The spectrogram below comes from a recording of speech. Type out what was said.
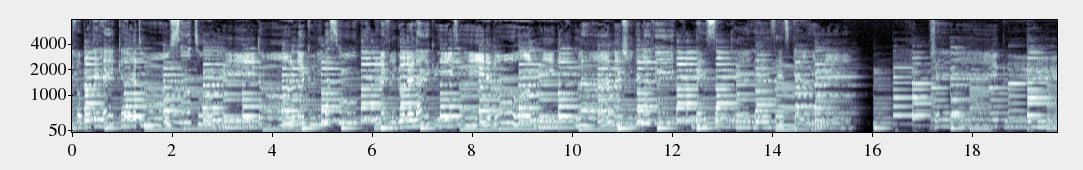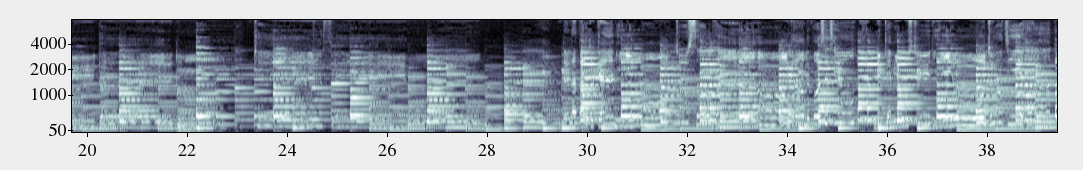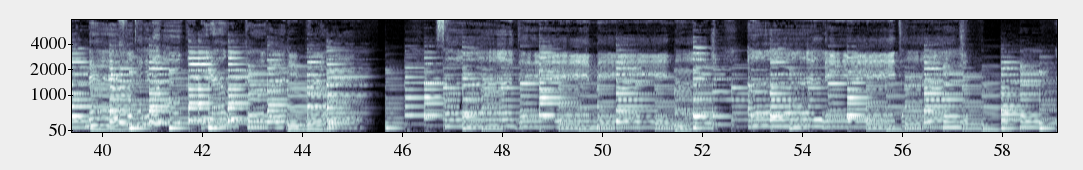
Il faut porter les cartons sans tomber dans le colimaçon. Le frigo de la cuisine d'eau en ruine. La machine à laver, descendre les escaliers. Camion, tout s'en va en grande procession. Du camion studio, tout ira,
